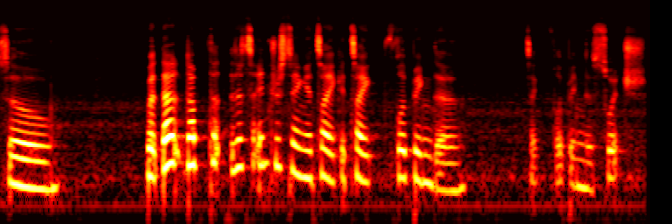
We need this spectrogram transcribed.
So, but that, that, that that's interesting. It's like it's like flipping the, it's like flipping the switch.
